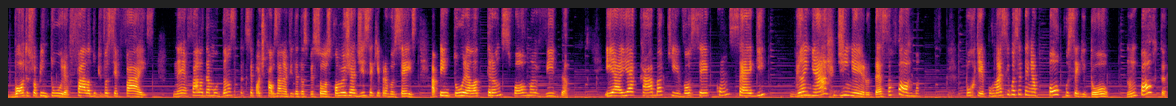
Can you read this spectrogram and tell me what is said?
Bota sua pintura, fala do que você faz. Né? Fala da mudança que você pode causar na vida das pessoas. Como eu já disse aqui para vocês, a pintura ela transforma a vida. E aí acaba que você consegue ganhar dinheiro dessa forma. Porque por mais que você tenha pouco seguidor, não importa.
